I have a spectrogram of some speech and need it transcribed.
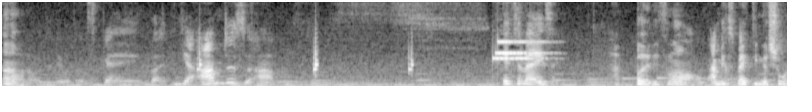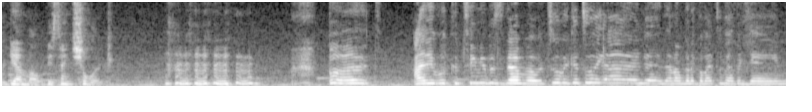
I don't know what to do with this game, but yeah, I'm just, um, it's amazing, but it's long. I'm expecting a short demo. This ain't short. but I will continue this demo until we get to the end, and then I'm gonna go back to the other game.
